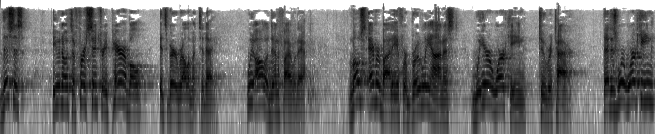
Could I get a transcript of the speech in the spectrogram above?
this is, even though it's a first century parable, it's very relevant today. We all identify with that. Most everybody, if we're brutally honest, we are working to retire. That is, we're working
